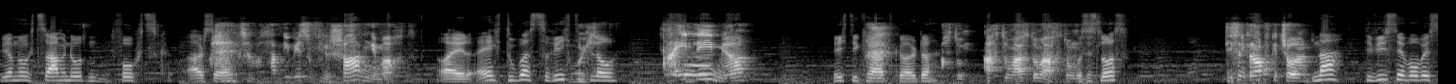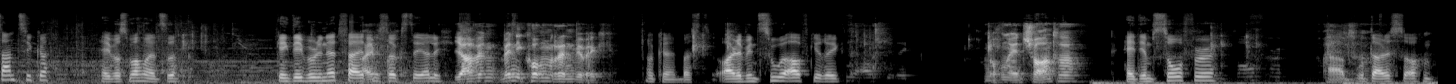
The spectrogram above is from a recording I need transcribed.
Wir haben noch 2 Minuten 50. Also, Alter, was haben die mir so viel Schaden gemacht? Alter, echt, du warst so richtig ich- low. Ein Leben, ja? Richtig hardcore, Alter. Achtung, Achtung, Achtung, Achtung. Was ist los? Die sind draufgejoint. Na, die wissen ja, wo wir sind, circa. Hey, was machen wir jetzt so? Gegen die will ich nicht fighten, ich Einfach. sag's dir ehrlich. Ja, wenn, wenn die kommen, rennen wir weg. Okay, passt. Alter, ich bin zu aufgeregt. Noch ein Enchanter. Hey, die haben so viel äh, brutale Sachen.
